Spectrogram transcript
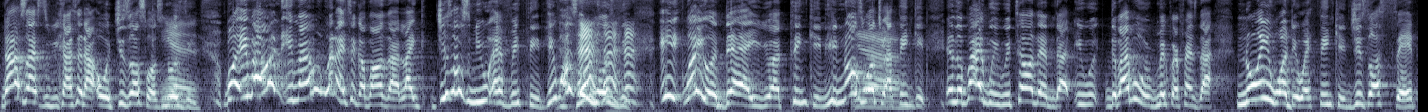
that's why we can say that oh Jesus was nosy. Yes. But in my own, in my own, when I think about that, like Jesus knew everything. He wasn't nosy. He, when you're there, you are thinking. He knows what you are thinking. In the Bible, we tell them that will, the Bible will make reference that knowing what they were thinking, Jesus said.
